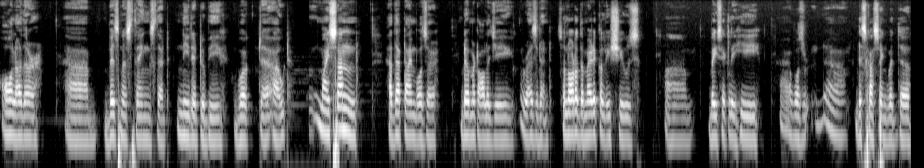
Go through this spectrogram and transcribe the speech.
all other uh, business things that needed to be worked uh, out. My son at that time was a dermatology resident, so a lot of the medical issues um, basically he uh, was uh, discussing with the,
